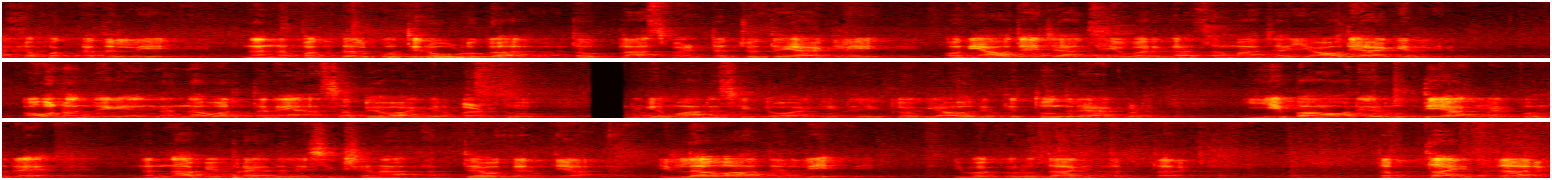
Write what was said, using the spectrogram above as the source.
ಅಕ್ಕಪಕ್ಕದಲ್ಲಿ ನನ್ನ ಪಕ್ಕದಲ್ಲಿ ಕೂತಿರೋ ಹುಡುಗ ಅಥವಾ ಕ್ಲಾಸ್ಮೇಟ್ ಜೊತೆ ಆಗಲಿ, ಅವನು ಯಾವುದೇ ಜಾತಿ, ವರ್ಗ, ಸಮಾಜ ಯಾವುದೇ ಆಗಿರಲಿ, ಅವನೊಂದಿಗೆ ನನ್ನ ವರ್ತನೆ ಅಸಭ್ಯವಾಗಿರಬಾರ್ದು. ಅವನಿಗೆ ಮಾನಸಿಕವಾಗಿ, ದೈಹಿಕವಾಗಿ ಯಾವ ರೀತಿ ತೊಂದರೆ ಆಗ್ಬಾರ್ದು. ಈ ಭಾವನೆ ವೃದ್ಧಿ ಆಗಬೇಕು ಅಂದರೆ ನನ್ನ ಅಭಿಪ್ರಾಯದಲ್ಲಿ ಶಿಕ್ಷಣ ಅತ್ಯಗತ್ಯ. ಇಲ್ಲವಾದಲ್ಲಿ ಯುವಕರು ದಾರಿ ತಪ್ತಾರೆ, ತಪ್ತಾ ಇದ್ದಾರೆ.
